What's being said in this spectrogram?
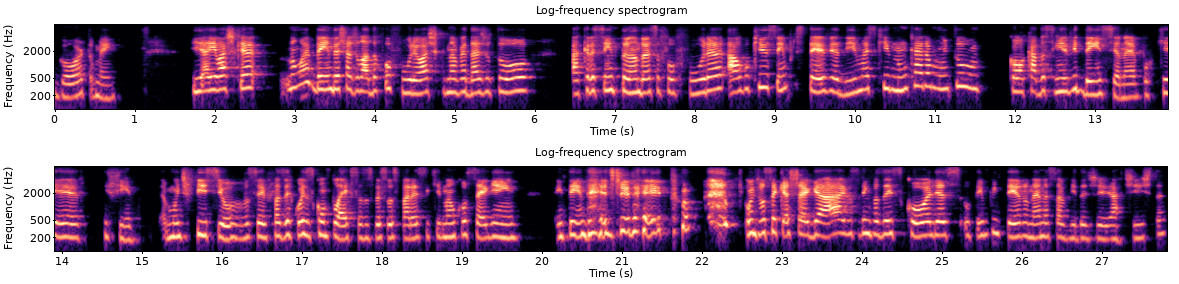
gore também. E aí eu acho que é, não é bem deixar de lado a fofura, eu acho que na verdade eu estou acrescentando essa fofura algo que sempre esteve ali, mas que nunca era muito colocado assim em evidência, né? Porque, enfim, é muito difícil você fazer coisas complexas, as pessoas parecem que não conseguem entender direito onde você quer chegar e você tem que fazer escolhas o tempo inteiro, né, nessa vida de artista.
